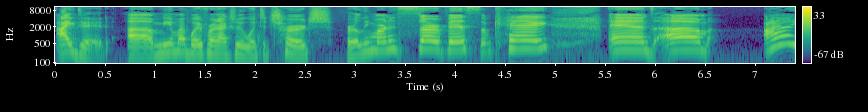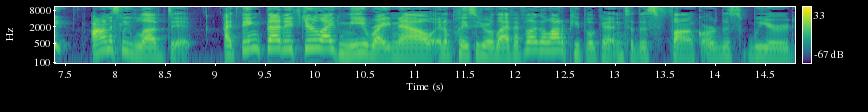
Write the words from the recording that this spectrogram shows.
I did. Uh, me and my boyfriend actually went to church, early morning service, okay? And um, I honestly loved it. I think that if you're like me right now in a place of your life, I feel like a lot of people get into this funk or this weird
